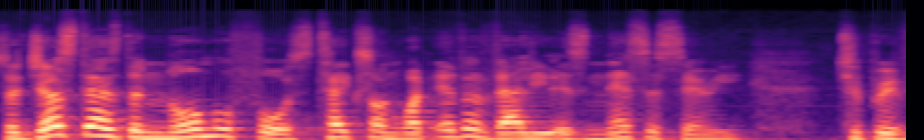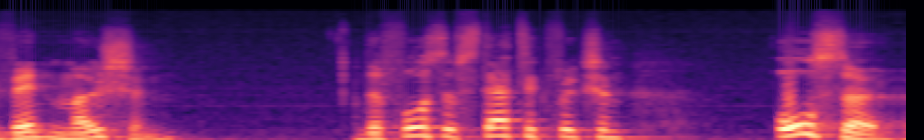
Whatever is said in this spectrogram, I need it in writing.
So just as the normal force takes on whatever value is necessary to prevent motion, the force of static friction also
